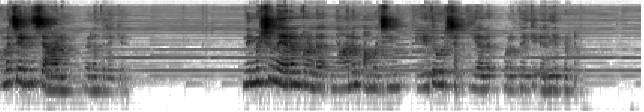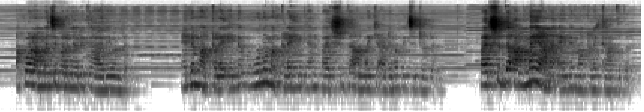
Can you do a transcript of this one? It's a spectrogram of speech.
അമ്മച്ചി എടുത്ത് ചാടി വെള്ളത്തിലേക്ക്. നിമിഷ നേരം കൊണ്ട് ഞാനും അമ്മച്ചിയും ഏതോ ഒരു ശക്തിയാൽ പുറത്തേക്ക് എറിയപ്പെട്ടു. അപ്പോൾ അമ്മച്ചി പറഞ്ഞൊരു കാര്യമുണ്ട്. എന്റെ മക്കളെ എന്റെ മൂന്ന് മക്കളെയും ഞാൻ പരിശുദ്ധ അമ്മയ്ക്ക് അടിമ വെച്ചിട്ടുണ്ട്. പരിശുദ്ധ അമ്മയാണ് എന്റെ മക്കളെ കാത്തത്.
